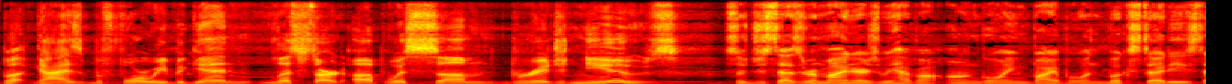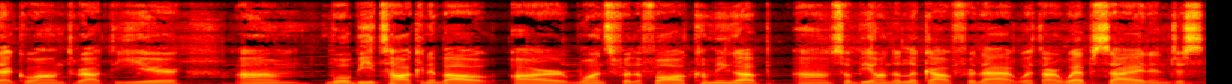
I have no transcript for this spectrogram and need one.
But guys, before we begin, let's start up with some Bridge news. So, just as reminders, we have our ongoing Bible and book studies that go on throughout the year. Um, we'll be talking about our ones for the fall coming up. Um, so, be on the lookout for that with our website and just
